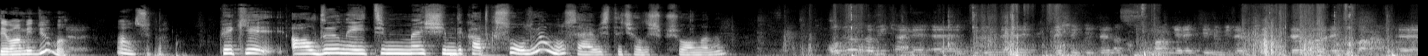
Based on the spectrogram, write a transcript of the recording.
devam ediyor mu? Evet. Ha, süper. Peki aldığın eğitime şimdi katkısı oluyor mu serviste çalışmış olmanın? Oluyor tabii ki hani e, şekilde nasıl sunmam gerektiğini bile bir şekilde öğretti bana. E,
